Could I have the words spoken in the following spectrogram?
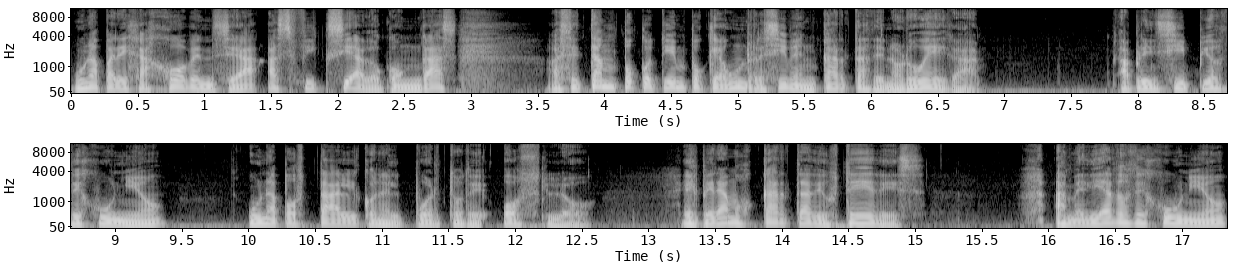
una pareja joven se ha asfixiado con gas hace tan poco tiempo que aún reciben cartas de Noruega. A principios de junio, una postal con el puerto de Oslo. Esperamos carta de ustedes. A mediados de junio,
